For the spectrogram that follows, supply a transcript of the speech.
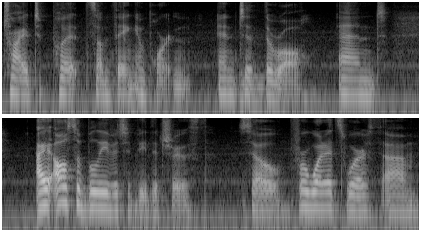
tried to put something important into mm-hmm. the role. And I also believe it to be the truth. So, for what it's worth, um,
